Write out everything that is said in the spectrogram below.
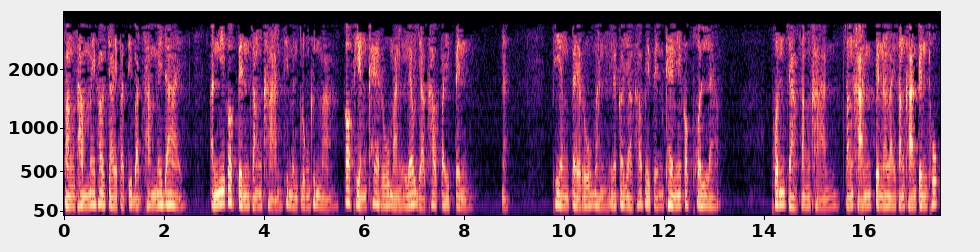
ฟังธรรมไม่เข้าใจปฏิบัติธรรมไม่ได้ อันนี้ก็เป็นสังขารที่มันปรุงขึ้นมา ก็เพียงแค่รู้มันแล้วอย่าเข้าไปเป็น เพียงแต่รู้มันแล้วก็อย่าเข้าไปเป็น แค่นี้ก็พ้นแล้ว พ้นจากสังขาร สังขารเป็นอะไร สังขารเป็นทุกข์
